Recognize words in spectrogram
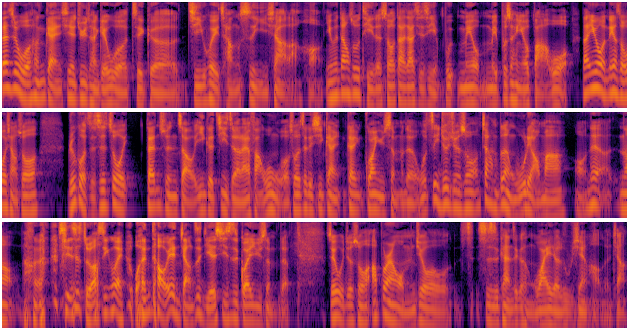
但是我很感谢剧团给我这个机会尝试一下了哈，因为当初提的时候，大家其实也不没有没不是很有把握。那因为我那个时候我想说，如果只是做单纯找一个记者来访问我说这个戏干干关于什么的，我自己就觉得说这样不是很无聊吗？哦，那那 其实主要是因为我很讨厌讲自己的戏是关于什么的，所以我就说啊，不然我们就试试看这个很歪的路线好了，这样。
